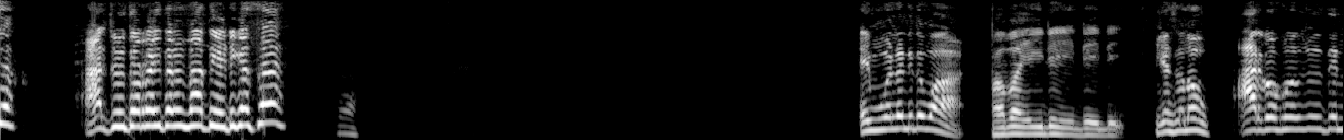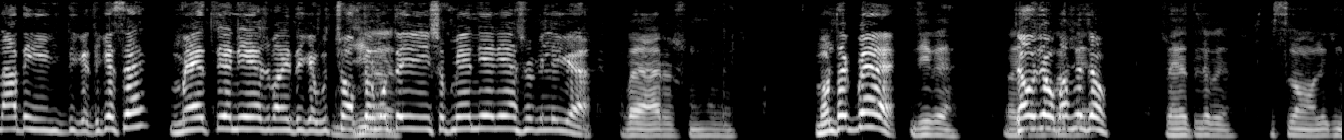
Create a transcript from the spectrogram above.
যা আর তুই তোর এই তোর নাতি ঠিক আছে? এই মোবাইলটা নি তোমার? বাবা এইটাই এইটাই এইটাই ঠিক আছে নাও। আর কখনো যদি না দেখি দিকে ঠিক আছে? মেয়ে নিয়ে আসবা দিকে বুঝছ? আপনার। মধ্যে এইসব মেয়ে নিয়ে নিয়ে আসো কি লিগা। ভাই আর মন থাকবে? জি ভাই। যাও যাও বাসায় যাও। আসসালামু আলাইকুম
